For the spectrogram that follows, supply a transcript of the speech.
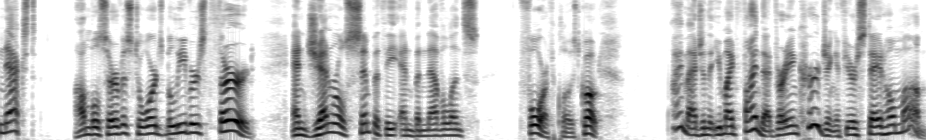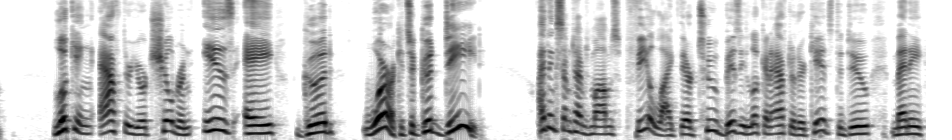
next, humble service towards believers third, and general sympathy and benevolence fourth. Closed quote. I imagine that you might find that very encouraging if you're a stay at home mom. Looking after your children is a good work, it's a good deed. I think sometimes moms feel like they're too busy looking after their kids to do many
